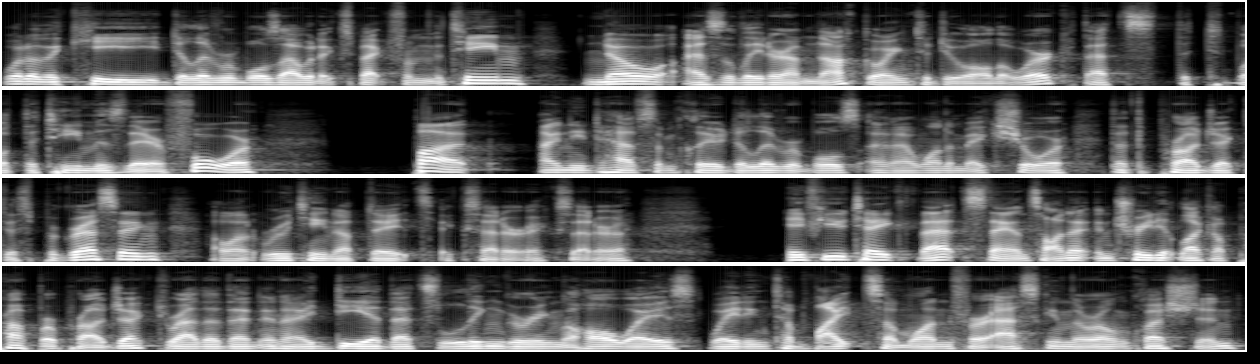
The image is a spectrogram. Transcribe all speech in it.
what are the key deliverables I would expect from the team? No, as a leader, I'm not going to do all the work. That's the, what the team is there for. But I need to have some clear deliverables and I want to make sure that the project is progressing. I want routine updates, etc., cetera, et cetera. If you take that stance on it and treat it like a proper project rather than an idea that's lingering the hallways, waiting to bite someone for asking the wrong question,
